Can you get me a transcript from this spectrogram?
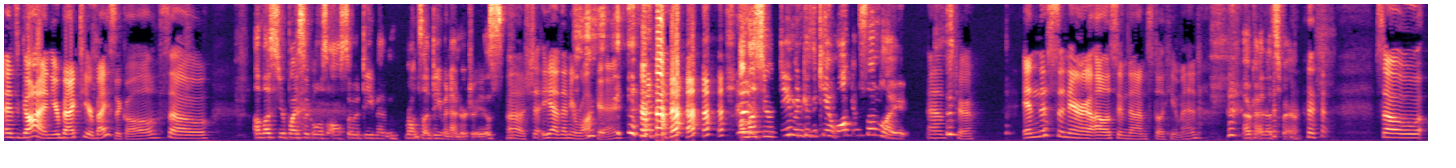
it's gone. You're back to your bicycle. So Unless your bicycle is also a demon, runs on demon energies. oh shit, yeah. Then you're walking. Unless you're a demon because you can't walk in sunlight. That's true. In this scenario, I'll assume that I'm still human. Okay, that's fair. So,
